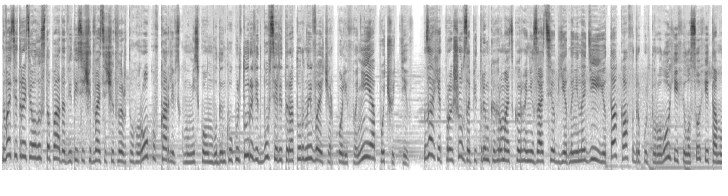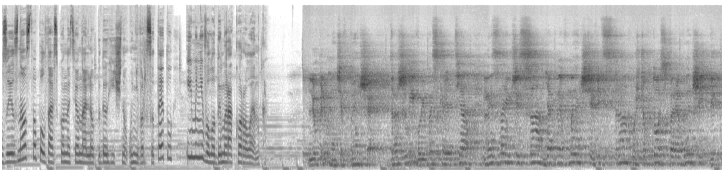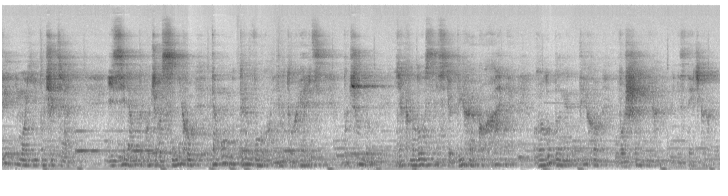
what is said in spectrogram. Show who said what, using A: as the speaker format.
A: 23 листопада 2024 року в Карлівському міському будинку культури відбувся літературний вечір Поліфонія почуттів. Захід пройшов за підтримки громадської організації Об'єднані надією та кафедри культурології, філософії та музеєзнавства Полтавського національного педагогічного університету імені Володимира Короленка.
B: Люблю, наче вперше, дражливо і без каяття, не знаючи сам, як не вмерще від страху, що хтось перевершить дитині мої почуття. І зілям такочого сміху та мою тривогу люту герць, бо чую, як милосністю диха кохання, голублене тихо у вошених гніздечках.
